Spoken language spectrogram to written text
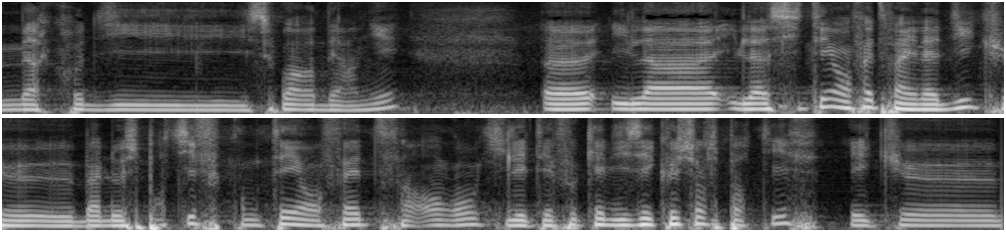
mercredi soir dernier, euh, il a il a cité en fait, enfin il a dit que bah, le sportif comptait en fait, en gros qu'il était focalisé que sur le sportif et que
